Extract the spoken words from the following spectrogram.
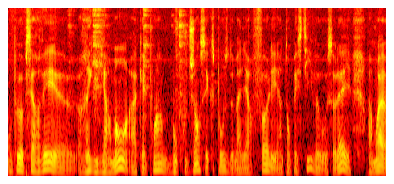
on peut observer régulièrement à quel point beaucoup de gens s'exposent de manière folle et intempestive au soleil. Enfin, moi,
